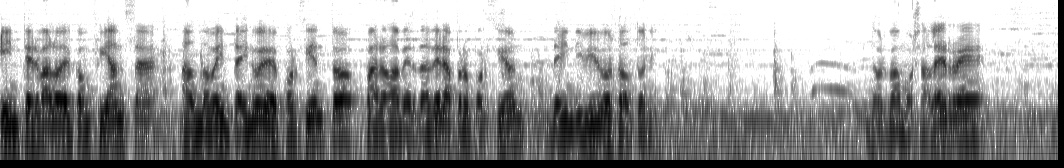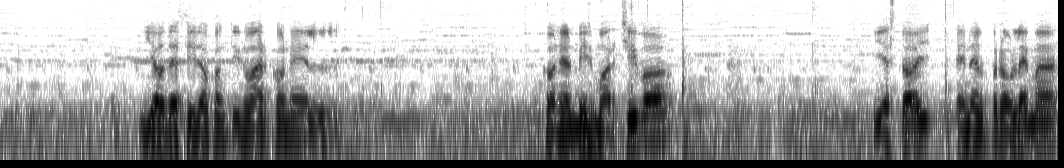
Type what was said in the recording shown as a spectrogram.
intervalo de confianza al 99% para la verdadera proporción de individuos daltónicos. Nos vamos al R. Yo decido continuar con el con el mismo archivo y estoy en el problema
